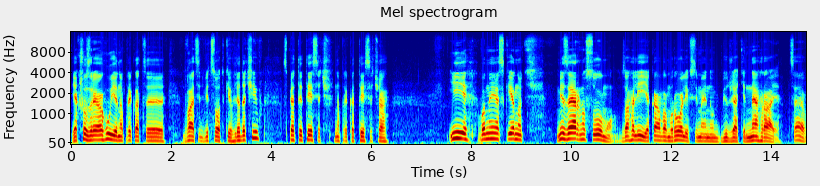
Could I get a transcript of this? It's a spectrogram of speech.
Якщо зреагує, наприклад, е, 20% глядачів з 5 тисяч, наприклад, тисяча, і вони скинуть мізерну суму, взагалі, яка вам ролі в сімейному бюджеті не грає. Це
